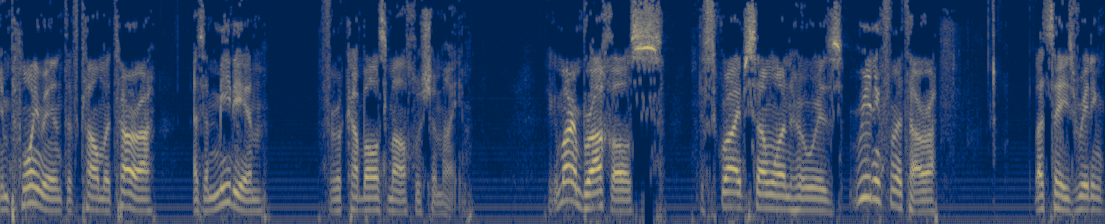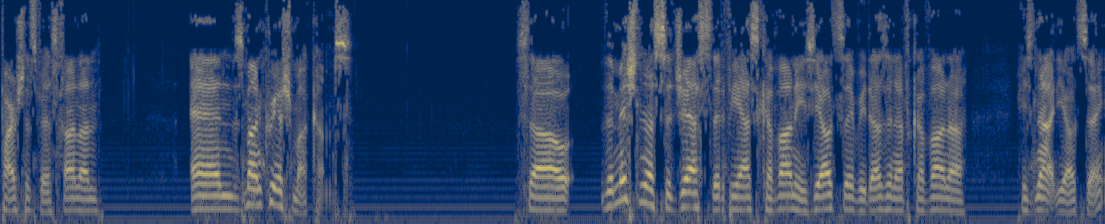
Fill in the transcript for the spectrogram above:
employment of Talmud Torah as a medium for Kabbalas Malchus Shemayim. The Gemara in Brachos describes someone who is reading from a Torah. Let's say he's reading Parshas V'eschanan, and Zman Kriya Shema comes. So the Mishnah suggests that if he has kavana, he's yotze. If he doesn't have kavana, he's not yotze.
